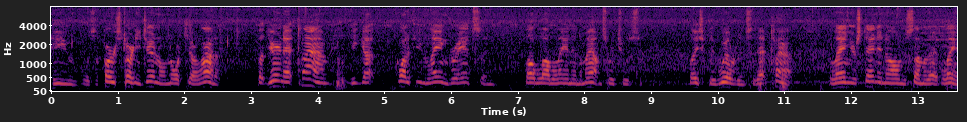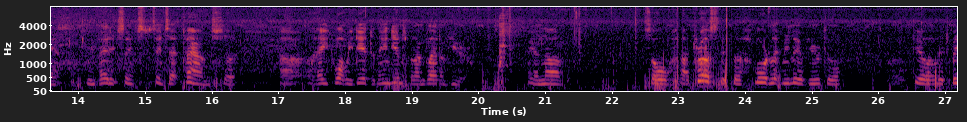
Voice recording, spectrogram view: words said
he was the first Attorney General in North Carolina. But during that time, he got quite a few land grants and bought a lot of land in the mountains, which was basically wilderness at that time. The land you're standing on is some of that land. We've had it since since that time. Uh, uh, I hate what we did to the Indians, but I'm glad I'm here. And uh, so I trust that the Lord let me live here till till it be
